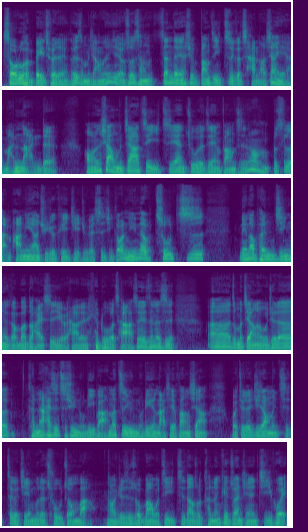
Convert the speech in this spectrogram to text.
收入很悲催的人。可是怎么讲呢？有时候想真的要去帮自己置个产，好像也蛮难的。好像像我们家自己之前租的这间房子，那不是懒趴捏下去就可以解决的事情。搞不好你那出资，连到喷金了，搞不好都还是有它的落差。所以真的是。呃，怎么讲呢？我觉得可能还是持续努力吧。那至于努力的哪些方向，我觉得就像我们这这个节目的初衷吧。然后就是说，把我自己知道说可能可以赚钱的机会，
